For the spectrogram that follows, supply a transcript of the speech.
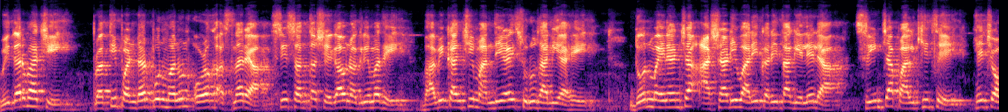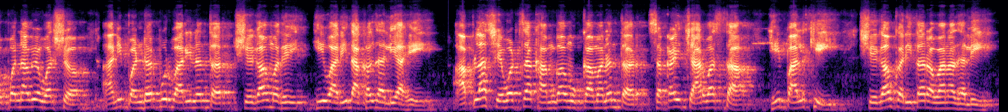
विदर्भाची प्रति पंढरपूर म्हणून ओळख असणाऱ्या श्री संत शेगाव नगरीमध्ये भाविकांची मांदियाळी सुरू झाली आहे. दोन महिन्यांच्या आषाढी वारीकरिता गेलेल्या श्रींच्या पालखीचे हे चौपन्नावे वर्ष आणि पंढरपूर वारीनंतर शेगावमध्ये ही वारी दाखल झाली आहे. आपला शेवटचा खामगाव मुक्कामानंतर सकाळी चार वाजता ही पालखी शेगावकरिता रवाना झाली.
